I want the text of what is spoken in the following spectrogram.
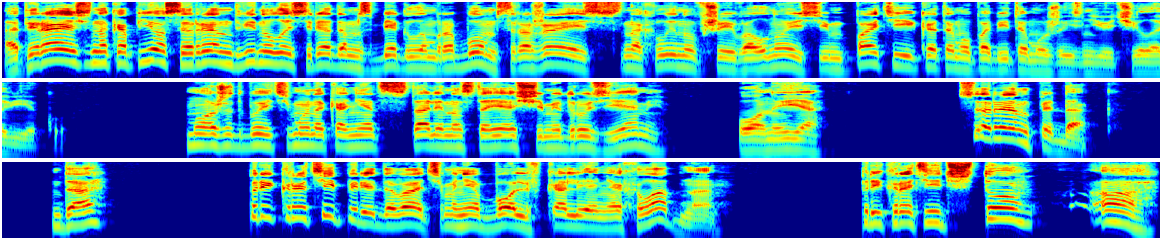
Опираясь на копье, Сэрен двинулась рядом с беглым рабом, сражаясь с нахлынувшей волной симпатии к этому побитому жизнью человеку. «Может быть, мы, наконец, стали настоящими друзьями? Он и я». «Сэрен Педак». «Да?» «Прекрати передавать мне боль в коленях, ладно?» «Прекратить что? А...»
